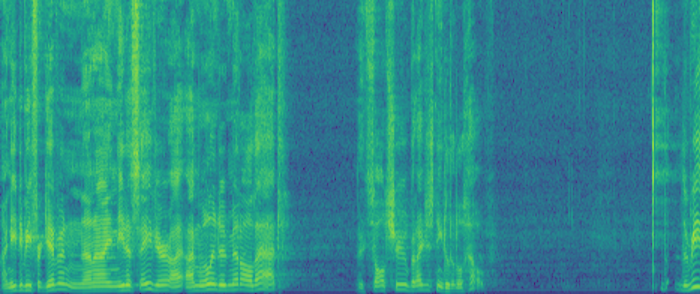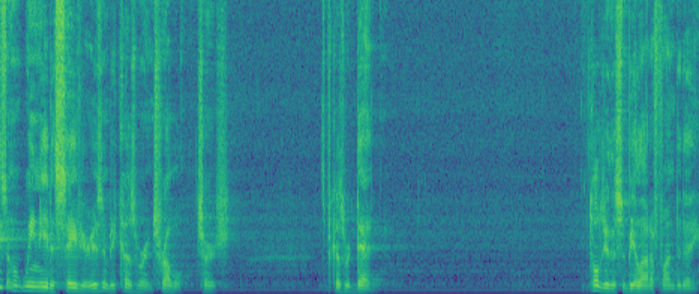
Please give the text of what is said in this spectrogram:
I need to be forgiven and I need a Savior. I, am willing to admit all that. It's all true, but I just need a little help. The reason we need a Savior isn't because we're in trouble, church. It's because we're dead. Told you this would be a lot of fun today.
